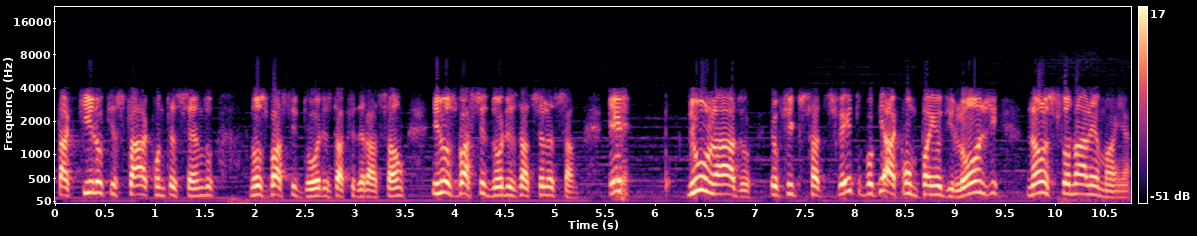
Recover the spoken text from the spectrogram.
daquilo que está acontecendo nos bastidores da federação e nos bastidores da seleção. E, de um lado, eu fico satisfeito porque acompanho de longe, não estou na Alemanha.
